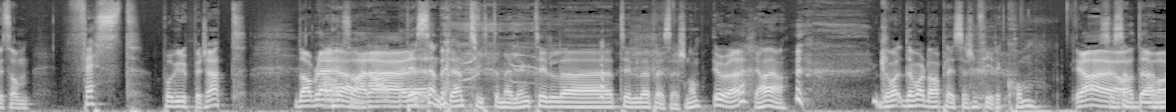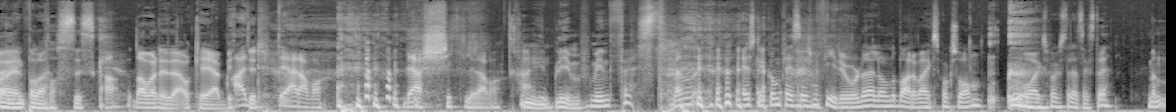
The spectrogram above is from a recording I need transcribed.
liksom 'fest' på gruppechat, da ble jeg Ja, sånn her det sendte jeg en twittermelding til, eh, til PlayStation om. Gjorde det? Ja, ja. Det var, det var da PlayStation 4 kom. Ja, ja, ja det var helt fantastisk. Ja. Da var det det. Ok, jeg Nei, det er ræva. Det er skikkelig ræva. Hei, Mm. bli med på min fest. Men jeg husker ikke om PlayStation 4 gjorde det, eller om det bare var Xbox One og Xbox 360. Men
